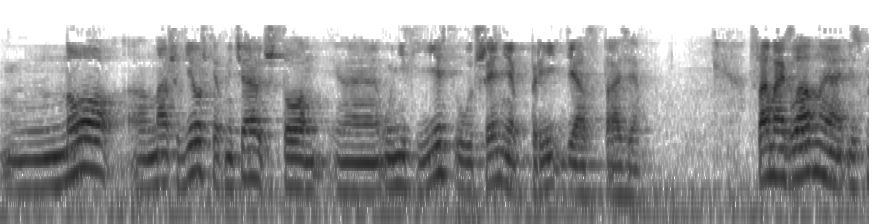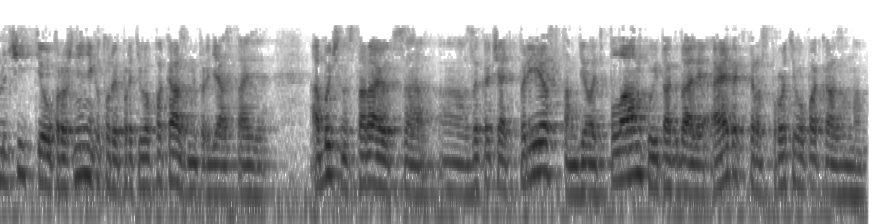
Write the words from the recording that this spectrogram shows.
Но наши девушки отмечают, что э, у них есть улучшение при диастазе. Самое главное, исключить те упражнения, которые противопоказаны при диастазе. Обычно стараются э, закачать пресс, там, делать планку и так далее, а это как раз противопоказано.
